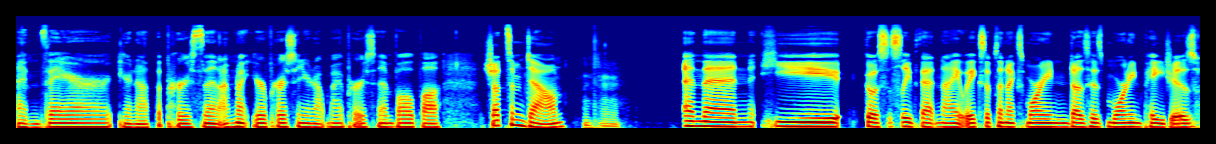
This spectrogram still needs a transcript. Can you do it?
I'm there. You're not the person. I'm not your person. You're not my person." Blah blah. Shuts him down, Mm-hmm. and then he goes to sleep that night. Wakes up the next morning and does his morning pages.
